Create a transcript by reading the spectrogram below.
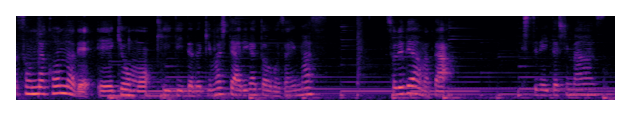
あそんなこんなで、えー、今日も聞いていただきましてありがとうございます。それではまた失礼いたします。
